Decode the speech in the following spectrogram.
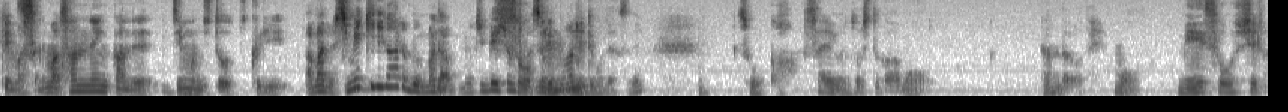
てましたね。まあ3年間で自問自答を作り、あ、まあでも締め切りがある分、まだモチベーションとかそれもあるってことですね。そうか。最後の年とかはもう、なんだろうね。もう、瞑想してた。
